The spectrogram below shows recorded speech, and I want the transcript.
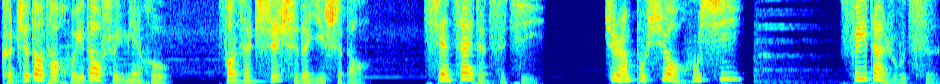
可直到他回到水面后，方才迟迟的意识到，现在的自己居然不需要呼吸。非但如此，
